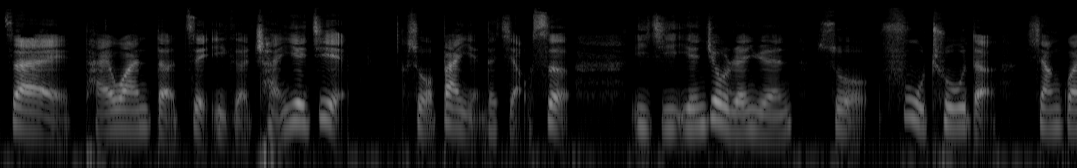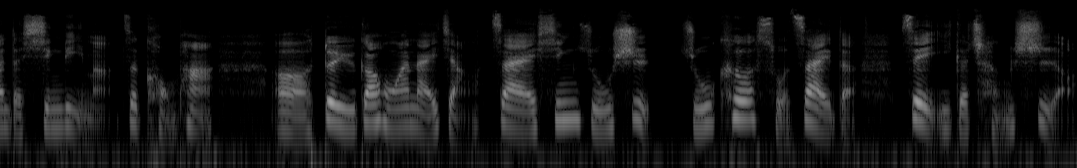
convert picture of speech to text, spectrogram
在台湾的这一个产业界所扮演的角色，以及研究人员所付出的相关的心力嘛，这恐怕，呃，对于高虹安来讲，在新竹市竹科所在的这一个城市哦，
